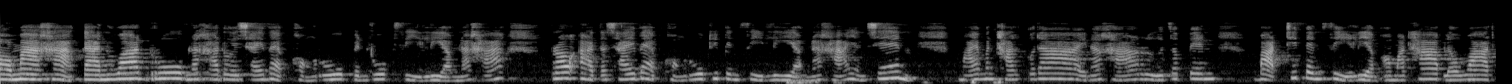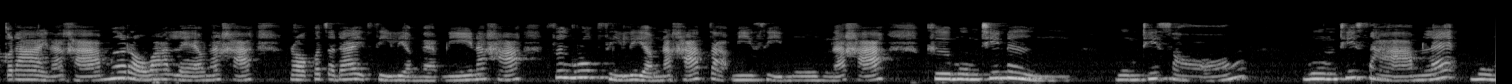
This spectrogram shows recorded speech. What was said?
ต่อมาค่ะ การวาดรูปนะคะ โดยใช้แบบของรูปเป็นรูปสี่เหลี่ยมนะคะ เราอาจจะใช้แบบของรูปที่เป็นสี่เหลี่ยมนะคะ อย่างเช่น ไม้บรรทัดก็ได้นะคะ หรือจะเป็นบัตรที่เป็นสี่เหลี่ยมเอามาทาบแล้ววาดก็ได้นะคะ เมื่อเราวาดแล้วนะคะ เราก็จะได้สี่เหลี่ยมแบบนี้นะคะ ซึ่งรูปสี่เหลี่ยมนะคะจะมีสี่มุมนะคะ คือมุมที่หนึ่งมุมที่สอง มุมที่ 3 และมุม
